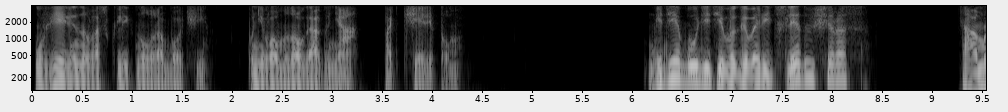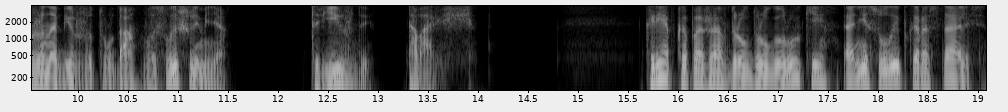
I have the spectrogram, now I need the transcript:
Уверенно воскликнул рабочий. У него много огня под черепом. Где будете вы говорить в следующий раз? Там же, на бирже труда. Вы слышали меня? Трижды, товарищ. Крепко пожав друг другу руки, они с улыбкой расстались.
